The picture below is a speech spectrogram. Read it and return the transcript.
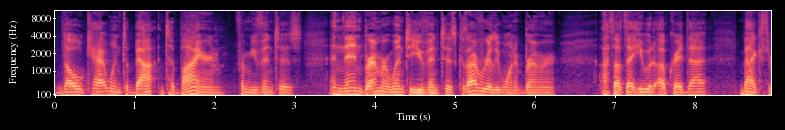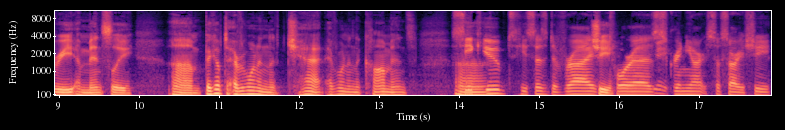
the old cat went to ba- to Bayern from Juventus, and then Bremer went to Juventus because I really wanted Bremer. I thought that he would upgrade that back three immensely. Um, big up to everyone in the chat, everyone in the comments. C uh, cubed. He says De Vrij, she. Torres, she. Skriniar. So sorry, she.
